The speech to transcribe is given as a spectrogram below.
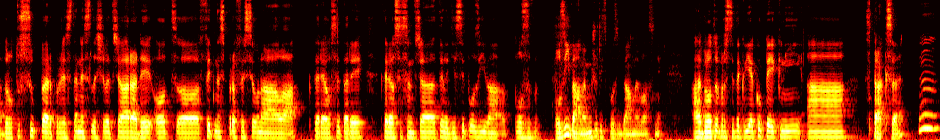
Bylo to super, protože jste neslyšeli třeba rady od uh, fitness profesionála, kterého si tady, kterého si sem třeba ty lidi si pozývá, poz, pozýváme, můžu říct pozýváme vlastně. Ale bylo to prostě takový jako pěkný a z praxe. Mm.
